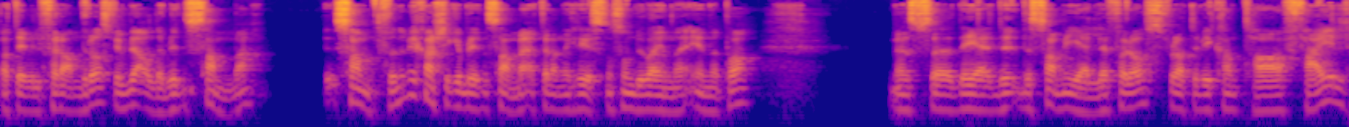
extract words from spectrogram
at det vil forandre oss Vi blir aldri blitt den samme. Samfunnet vil kanskje ikke bli den samme etter denne krisen som du var inne, inne på. Mens det, det, det, samme gjelder for oss, for at vi kan ta feil.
